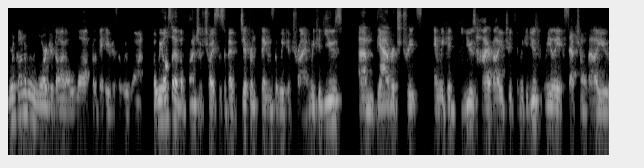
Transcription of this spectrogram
we're going to reward your dog a lot for the behaviors that we want, but we also have a bunch of choices about different things that we could try. And we could use um, the average treats and we could use higher value treats and we could use really exceptional value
